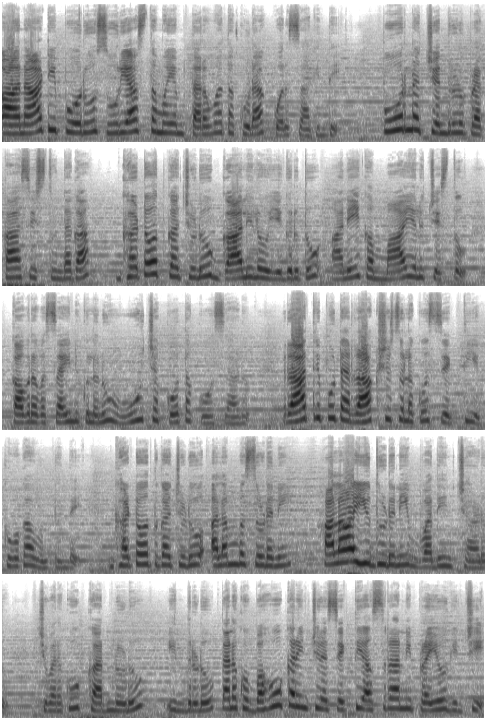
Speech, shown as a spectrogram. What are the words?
ఆనాటి పోరు సూర్యాస్తమయం తర్వాత కూడా కొనసాగింది. పూర్ణ చంద్రుడు ప్రకాశిస్తుండగా ఘటోత్కచుడు గాలిలో ఎగురుతూ అనేక మాయలు చేస్తూ కౌరవ సైనికులను ఊచకోత కోశాడు. రాత్రిపూట రాక్షసులకు శక్తి ఎక్కువగా ఉంటుంది. ఘటోత్గచుడు అలంబసుడని హలాయుధుడిని వధించాడు. చివరకు కర్ణుడు ఇంద్రుడు తనకు బహూకరించిన శక్తి అస్త్రాన్ని ప్రయోగించి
